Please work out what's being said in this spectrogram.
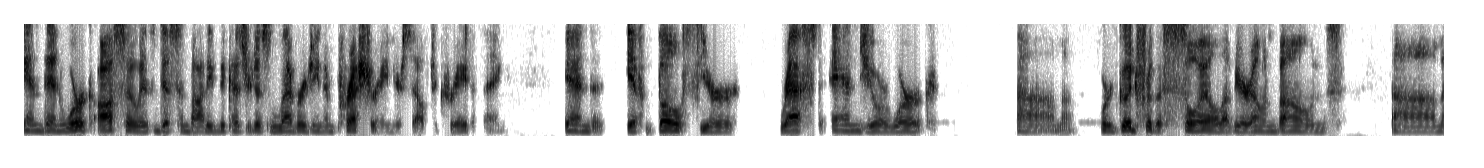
and then work also is disembodied because you're just leveraging and pressuring yourself to create a thing. And if both your rest and your work um, were good for the soil of your own bones, um,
